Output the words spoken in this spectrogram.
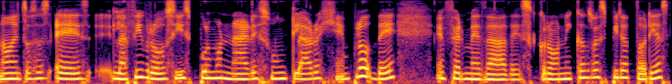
¿No? Entonces, es, la fibrosis pulmonar es un claro ejemplo de enfermedades crónicas respiratorias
